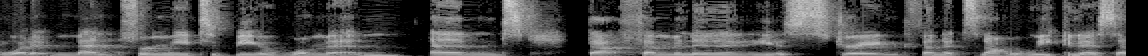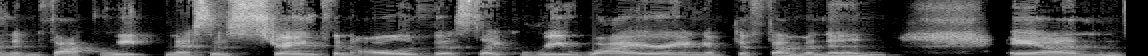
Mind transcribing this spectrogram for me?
what it meant for me to be a woman. And that femininity is strength and it's not weakness. And in fact weakness is strength and all of this like rewiring of the feminine. And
